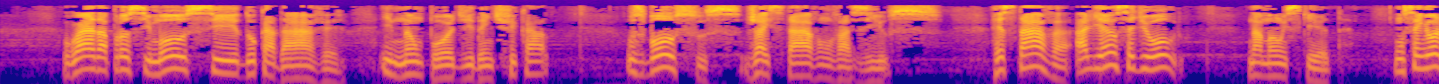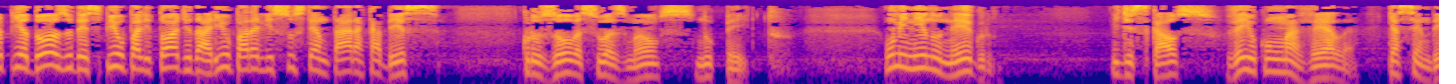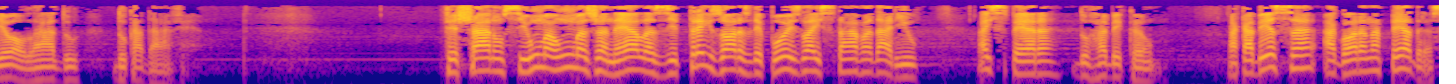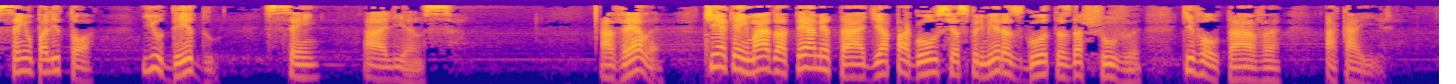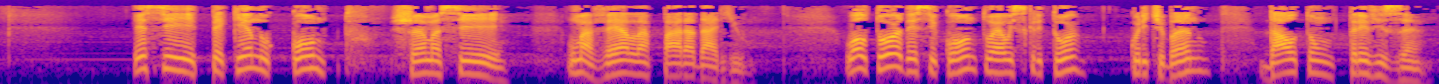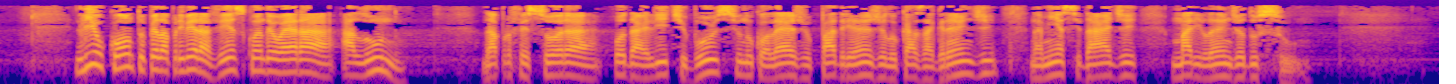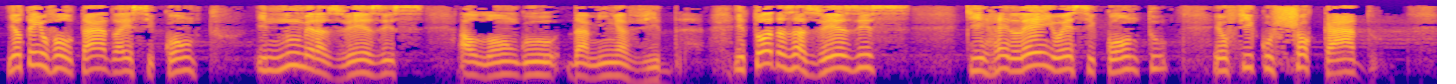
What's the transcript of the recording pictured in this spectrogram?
o guarda aproximou-se do cadáver e não pôde identificá-lo. Os bolsos já estavam vazios. Restava a aliança de ouro na mão esquerda. Um senhor piedoso despiu o paletó de Dario para lhe sustentar a cabeça. Cruzou as suas mãos no peito. Um menino negro e descalço veio com uma vela que acendeu ao lado do cadáver. Fecharam-se uma a uma as janelas e três horas depois lá estava Dario, à espera do rabecão. A cabeça agora na pedra, sem o paletó, e o dedo sem a aliança. A vela tinha queimado até a metade e apagou-se as primeiras gotas da chuva que voltava a cair. Esse pequeno conto chama-se Uma Vela para Dario. O autor desse conto é o escritor curitibano Dalton Trevisan. Li o conto pela primeira vez quando eu era aluno da professora Odarli Tibúrcio no colégio Padre Ângelo Casagrande, na minha cidade, Marilândia do Sul. E eu tenho voltado a esse conto inúmeras vezes ao longo da minha vida. E todas as vezes que releio esse conto, eu fico chocado.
